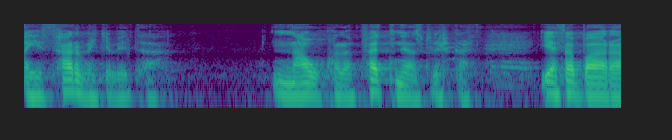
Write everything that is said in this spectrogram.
að ég þarf ekki að vita nákvæmlega hvernig allt virkar. Ég þarf bara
